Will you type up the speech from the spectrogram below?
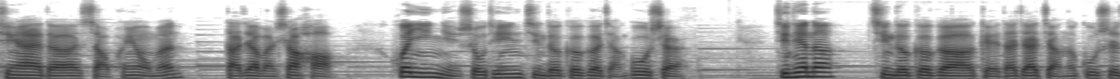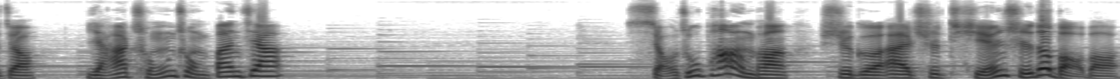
亲爱的小朋友们，大家晚上好！欢迎你收听金德哥哥讲故事。今天呢，金德哥哥给大家讲的故事叫《牙虫虫搬家》。小猪胖胖是个爱吃甜食的宝宝，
